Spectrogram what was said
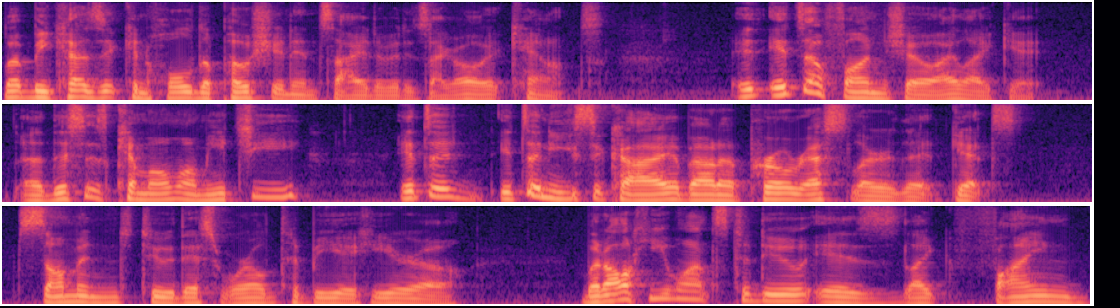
But because it can hold a potion inside of it, it's like, oh, it counts. It, it's a fun show. I like it. Uh, this is Kemono Michi. It's a it's an isekai about a pro wrestler that gets summoned to this world to be a hero. But all he wants to do is like find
